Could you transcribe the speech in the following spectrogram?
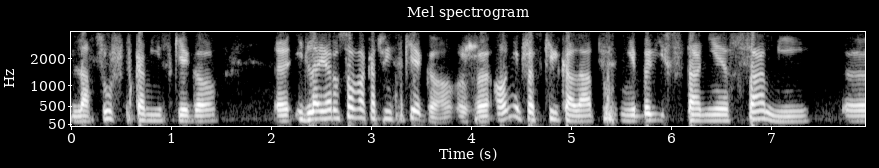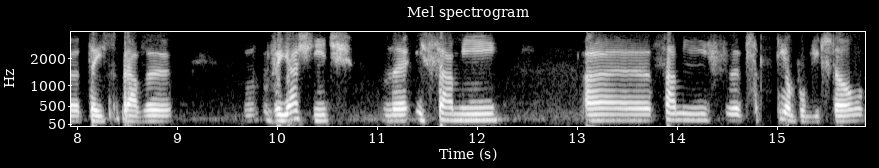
dla służb Kamińskiego i dla Jarosława Kaczyńskiego, że oni przez kilka lat nie byli w stanie sami tej sprawy wyjaśnić i sami sami przed opinią publiczną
